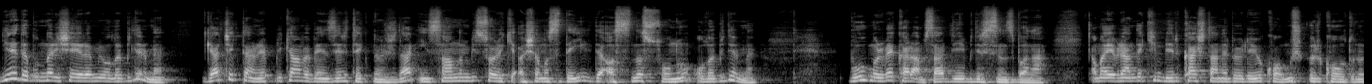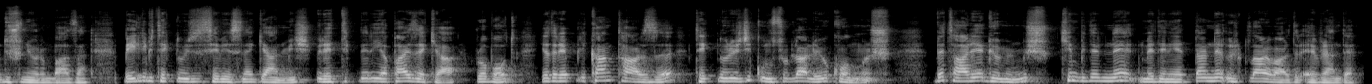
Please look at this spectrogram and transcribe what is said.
Yine de bunlar işe yaramıyor olabilir mi? Gerçekten replikan ve benzeri teknolojiler insanlığın bir sonraki aşaması değil de aslında sonu olabilir mi? Boomer ve karamsar diyebilirsiniz bana. Ama evrende kim bilir kaç tane böyle yok olmuş ırk olduğunu düşünüyorum bazen. Belli bir teknoloji seviyesine gelmiş, ürettikleri yapay zeka, robot ya da replikan tarzı teknolojik unsurlarla yok olmuş ve tarihe gömülmüş kim bilir ne medeniyetler ne ırklar vardır evrende.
